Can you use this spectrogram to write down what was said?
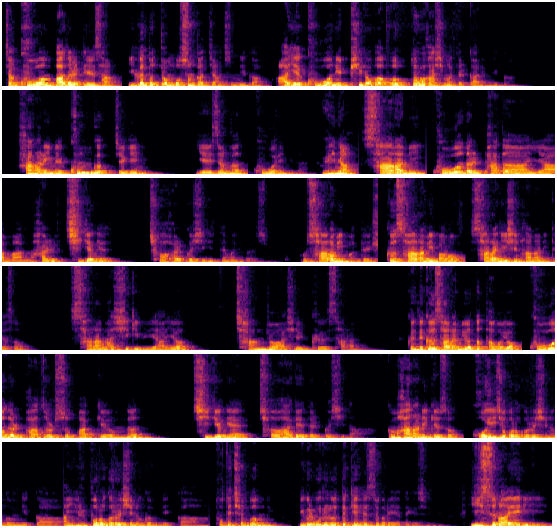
자, 구원받을 대상. 이것도 좀 모순 같지 않습니까? 아예 구원이 필요가 없도록 하시면 될 거 아닙니까? 하나님의 궁극적인 예정은 구원입니다. 왜냐? 사람이 구원을 받아야만 할 지경에 처할 것이기 때문에 그렇습니다. 그 사람이 뭔데? 그 사람이 바로 사랑이신 하나님께서 사랑하시기 위하여 창조하실 그 사람입니다. 근데 그 사람이 어떻다고요? 구원을 받을 수밖에 없는 지경에 처하게 될 것이다. 그럼 하나님께서 고의적으로 그러시는 겁니까? 아, 일부러 그러시는 겁니까? 도대체 뭡니까? 이걸 우리는 어떻게 해석을 해야 되겠습니까? 이스라엘이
